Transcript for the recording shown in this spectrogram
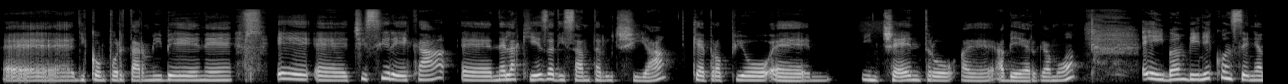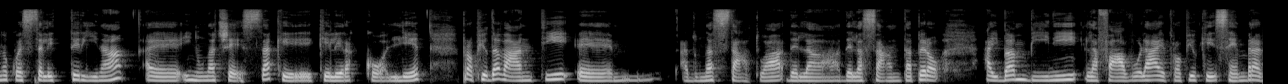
eh, di comportarmi bene. E eh, ci si reca eh, nella chiesa di Santa Lucia, che è proprio eh, in centro eh, a Bergamo. E i bambini consegnano questa letterina eh, in una cesta che, che le raccoglie proprio davanti ehm, ad una statua della, della santa, però ai bambini la favola è proprio che sembra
